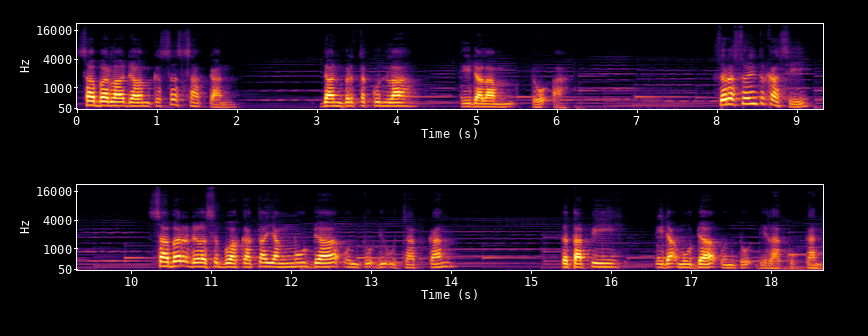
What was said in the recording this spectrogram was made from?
sabarlah dalam kesesakan, dan bertekunlah di dalam doa. Saudara-saudara yang terkasih, sabar adalah sebuah kata yang mudah untuk diucapkan, tetapi tidak mudah untuk dilakukan.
